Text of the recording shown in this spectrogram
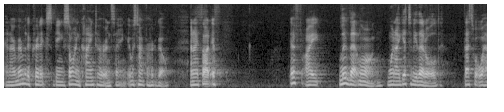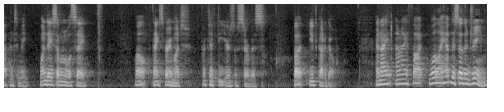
And I remember the critics being so unkind to her and saying it was time for her to go. And I thought, if if I live that long, when I get to be that old, that's what will happen to me. One day someone will say, well, thanks very much for 50 years of service, but you've got to go. And I, and I thought, well, I have this other dream,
